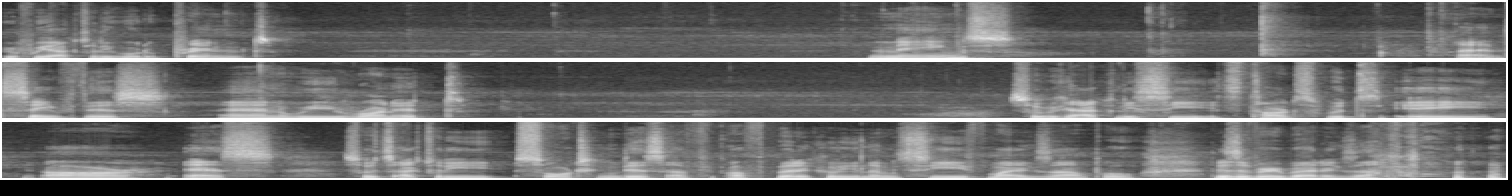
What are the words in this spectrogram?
if we actually go to print names and save this and we run it so we can actually see it starts with A R S. So it's actually sorting this alphabetically. Let me see if my example this is a very bad example.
